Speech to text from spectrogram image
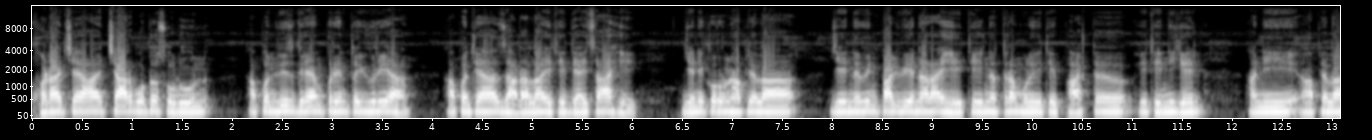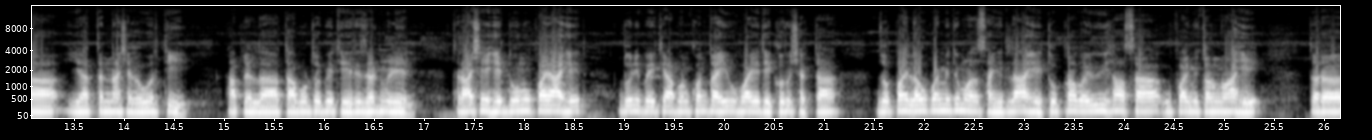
खोडाच्या चार बोटं सोडून आपण वीस ग्रॅमपर्यंत युरिया आपण त्या झाडाला येथे द्यायचा आहे. जेणेकरून आपल्याला जे नवीन पालवी येणार आहे ते नत्रामुळे ते फास्ट येथे निघेल. आणि आपल्याला या तणनाशकावरती आपल्याला ताबडतोब येथे रिझल्ट मिळेल. तर असे हे दोन उपाय आहेत. दोन्हीपैकी आपण कोणताही उपाय येथे करू शकता. जो पहिला उपाय मी तुम्हाला सांगितला आहे तो प्रभावी असा उपाय मित्रांनो आहे. तर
